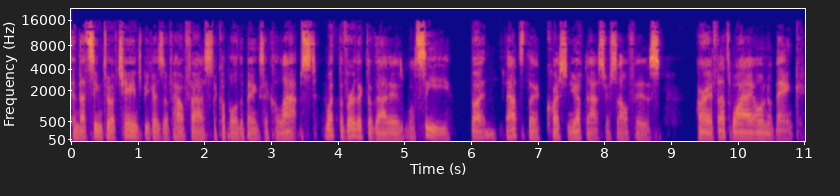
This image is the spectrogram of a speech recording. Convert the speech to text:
and that seemed to have changed because of how fast a couple of the banks had collapsed what the verdict of that is we'll see but mm-hmm. that's the question you have to ask yourself is all right if that's why i own a bank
